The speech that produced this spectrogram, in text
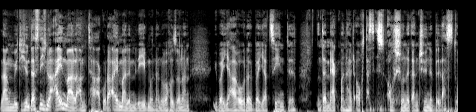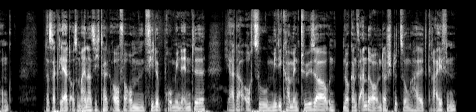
langmütig. Und das nicht nur einmal am Tag oder einmal im Leben oder eine Woche, sondern über Jahre oder über Jahrzehnte. Und da merkt man halt auch, das ist auch schon eine ganz schöne Belastung das erklärt aus meiner Sicht halt auch, warum viele Prominente ja da auch zu medikamentöser und noch ganz anderer Unterstützung halt greifen,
